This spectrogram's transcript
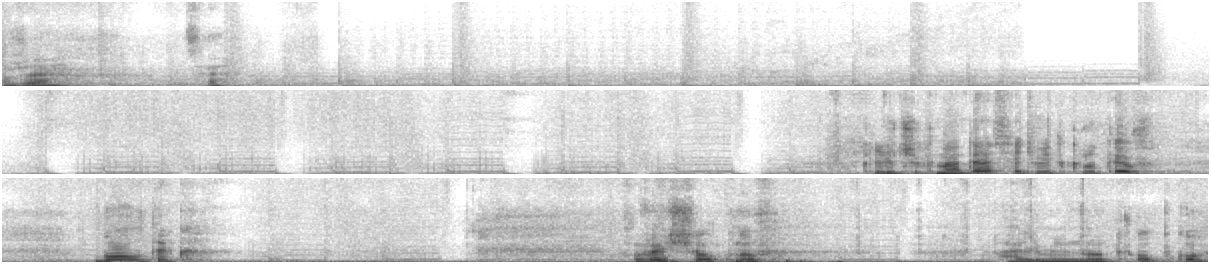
вже це. Ключик на 10 відкрутив болтик. Вищелкнув гальмівну трубку.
